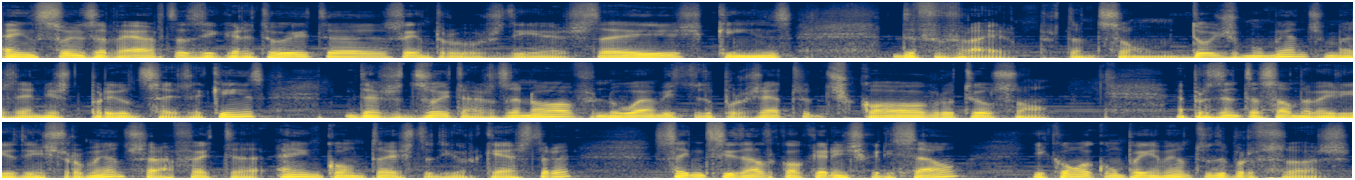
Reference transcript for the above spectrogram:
em sessões abertas e gratuitas entre os dias 6 e 15 de fevereiro. Portanto, são dois momentos, mas é neste período de 6 a 15, das 18 às 19, no âmbito do projeto Descobre o Teu Som. A apresentação da maioria de instrumentos será feita em contexto de orquestra, sem necessidade de qualquer inscrição e com acompanhamento de professores.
